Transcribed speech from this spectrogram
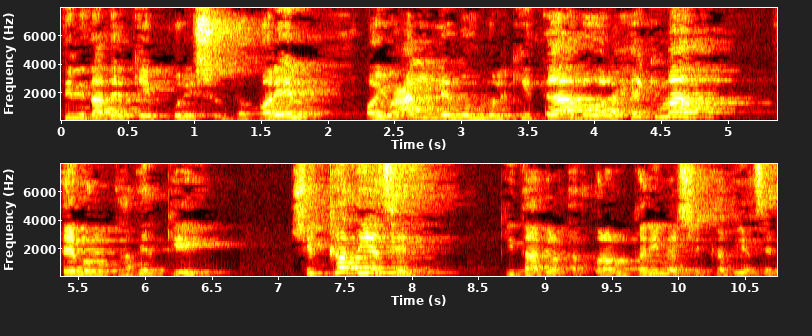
তিনি তাদেরকে পরিশুদ্ধ করেন। কিতাব হিকমা এবং তাদেরকে শিক্ষা দিয়েছেন। কিতাব অর্থাৎ কোরআন করিমের শিক্ষা দিয়েছেন।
